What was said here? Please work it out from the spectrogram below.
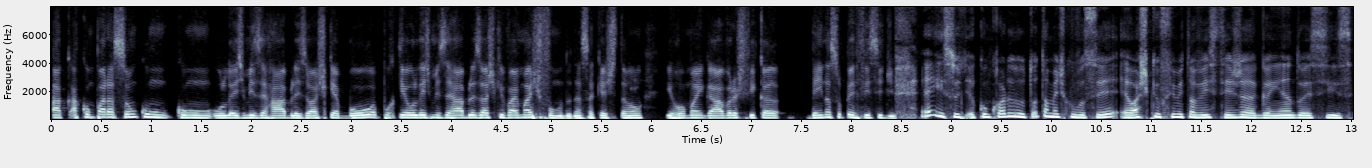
a, a, comparação com, com o Les Miserables eu acho que é boa, porque o Les Miserables eu acho que vai mais fundo nessa questão e Romain Gavras fica bem na superfície disso. É isso, eu concordo totalmente com você. Eu acho que o filme talvez esteja ganhando esses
